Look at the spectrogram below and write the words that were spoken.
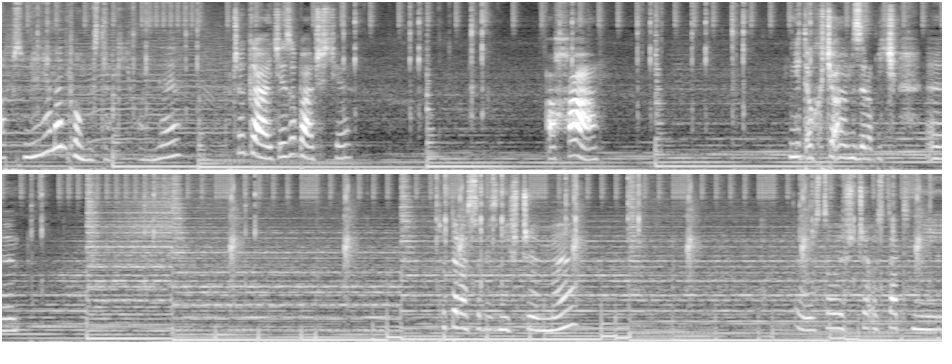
A w sumie ja mam pomysł taki fajny. Czekajcie, zobaczcie. Aha. Nie to chciałem zrobić. Y, To teraz sobie zniszczymy. Został jeszcze ostatni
